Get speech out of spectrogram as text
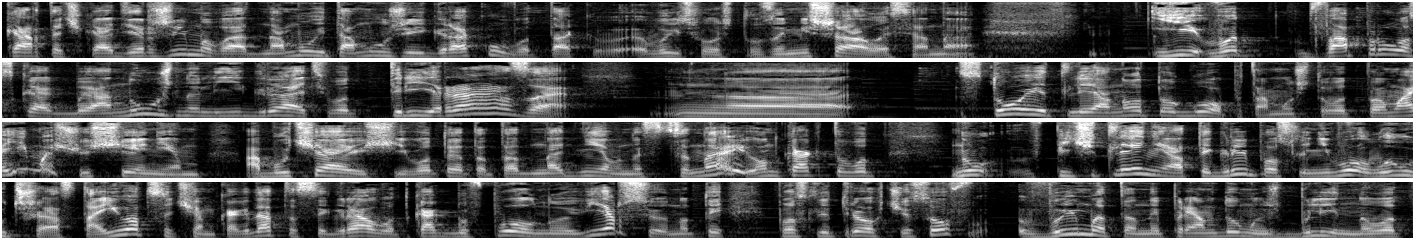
карточка одержимого одному и тому же игроку вот так вышло, что замешалась она. И вот вопрос как бы, а нужно ли играть вот три раза, э, стоит ли оно того, потому что вот по моим ощущениям, обучающий вот этот однодневный сценарий, он как-то вот, ну, впечатление от игры после него лучше остается, чем когда ты сыграл вот как бы в полную версию, но ты после трех часов вымотан и прям думаешь, блин, ну вот,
